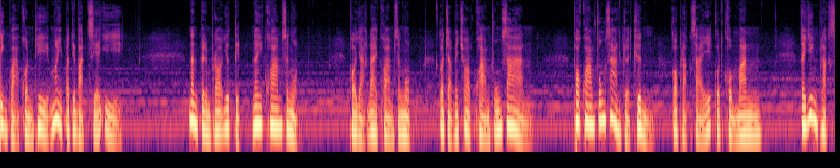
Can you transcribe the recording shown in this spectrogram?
ยิ่งกว่าคนที่ไม่ปฏิบัติเสียอีก นั่นเป็นเพราะยึดติดในความสงบ พออยากได้ความสงบก็จะไม่ชอบความฟุ้งซ่าน พอความฟุ้งซ่านเกิดขึ้น ก็ผลักไสกดข่มมัน แต่ยิ่งผลักไส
